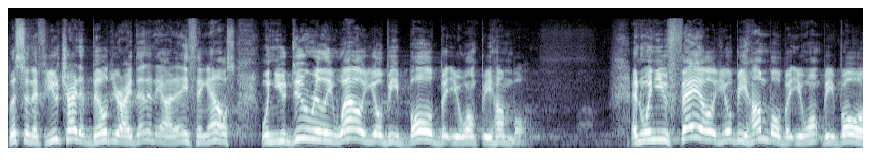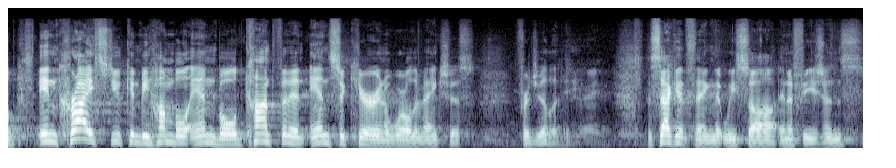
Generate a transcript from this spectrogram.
Listen, if you try to build your identity on anything else, when you do really well, you'll be bold, but you won't be humble. And when you fail, you'll be humble, but you won't be bold. In Christ, you can be humble and bold, confident and secure in a world of anxious fragility. The second thing that we saw in Ephesians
